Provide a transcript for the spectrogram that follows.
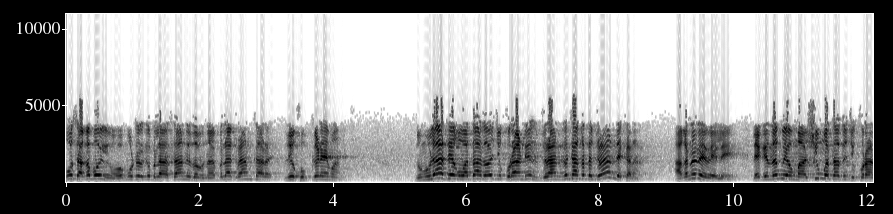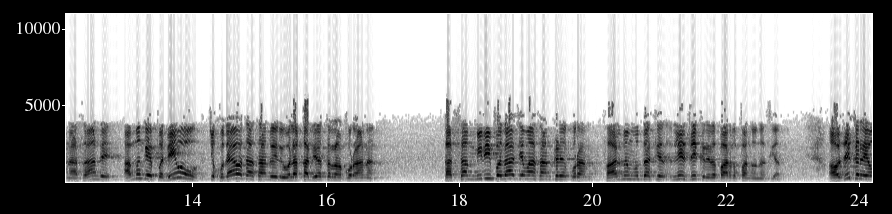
اوس هغه به یو موټر کې بلا آسان دی نه بلا ګران کار زه خوب کړم ما نو مولا ته غوتا دوی چې قران ډیر ګران زکه ته ګران دی کنه هغه نه دی ویلې لیکن زموږ یو ماشوم وته ته چې قران آسان دی امنګ په دی وو چې خدای وته آسان ویلی ولقد یسرنا القرآن قسم می دی په ذات چې ما آسان کړی قران فعال می مدکر لی ذکر د پاره د فن نصیحت او ذکر یو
